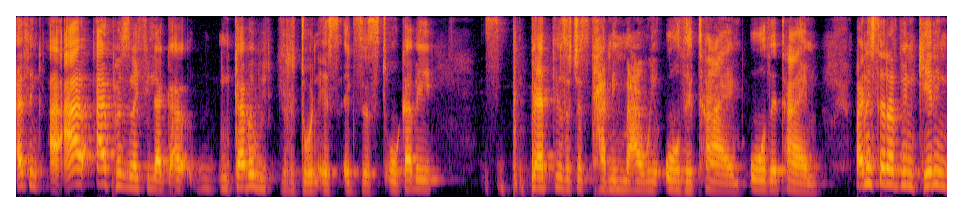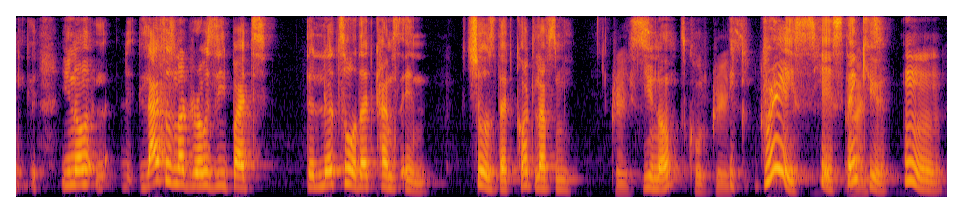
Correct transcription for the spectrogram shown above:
I think I, I I personally feel like uh, Gabe we don't exist or Gabe bad things are just coming my way all the time, all the time. But instead I've been getting, you know, life is not rosy, but the little that comes in shows that God loves me. Grace. You know? It's called grace. Grace, yes, thank Right. you. Hmm.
